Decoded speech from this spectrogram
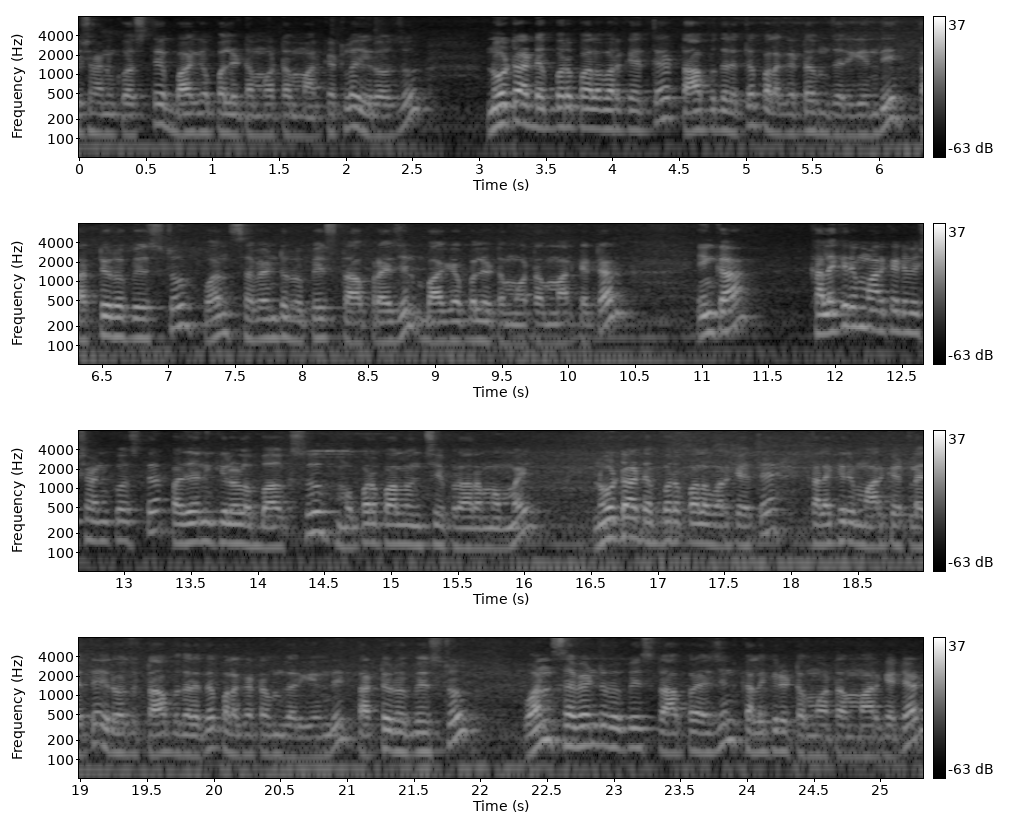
విషయానికి వస్తే బాగేపల్లి టమోటా మార్కెట్లో ఈరోజు నూట డెబ్బై రూపాయల వరకు అయితే టాప్ ధర అయితే పలకటం జరిగింది. Thirty rupees to one seventy rupees top price in Bagepalli tomato market ఇంకా కలగిరి మార్కెట్ విషయానికి వస్తే పదిహేను కిలోల బాక్సు ముప్పై రూపాయల నుంచి ప్రారంభమై నూట డెబ్బై రూపాయల వరకు అయితే కలగిరి మార్కెట్లో అయితే ఈరోజు టాప్ ధర అయితే పలకటం జరిగింది. Thirty rupees to one seventy rupees top price in Kaligiri tomato marketed.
